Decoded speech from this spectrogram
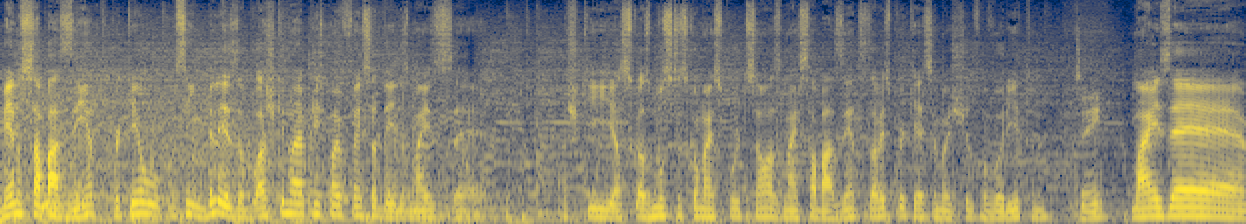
menos sabazento, porque eu, assim, beleza, eu acho que não é a principal influência deles, mas é, acho que as, as músicas que eu mais curto são as mais sabazentas, talvez porque esse é meu estilo favorito, né? Sim. Mas é.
